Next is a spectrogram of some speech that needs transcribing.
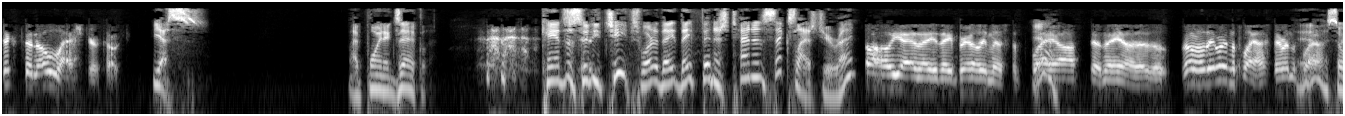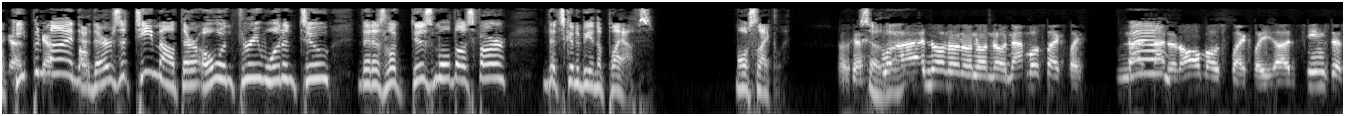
six and zero last year, coach. Yes. My point exactly. Kansas City Chiefs, what are they? They finished 10 and 6 last year, right? Oh yeah, they they barely missed the playoffs, and they uh, no, no, they were in the playoffs. They were in the playoffs. Yeah, so got- keep in mind there, there's a team out there 0 and 3, 1 and 2 that has looked dismal thus far that's going to be in the playoffs. Most likely. Okay. So well, uh, no, no, no, no, no, not most likely. Not, Well- not at all most likely. Uh, teams that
